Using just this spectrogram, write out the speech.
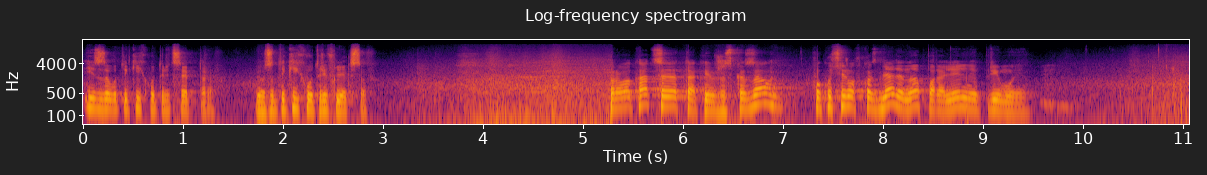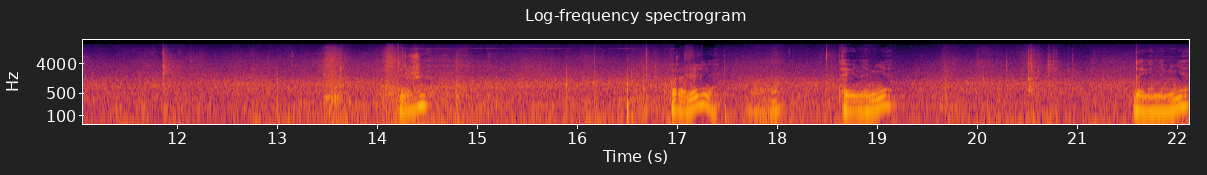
из-за вот таких вот рецепторов, из-за таких вот рефлексов. Провокация, так я уже сказал, фокусировка взгляда на параллельные прямые. Держи. Параллельные? Угу. Дави на меня. Дави на меня.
